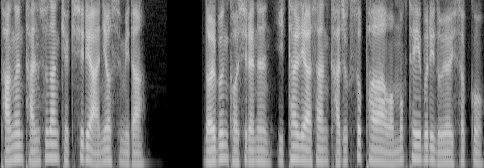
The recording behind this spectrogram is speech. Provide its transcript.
방은 단순한 객실이 아니었습니다. 넓은 거실에는 이탈리아산 가죽 소파와 원목 테이블이 놓여 있었고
